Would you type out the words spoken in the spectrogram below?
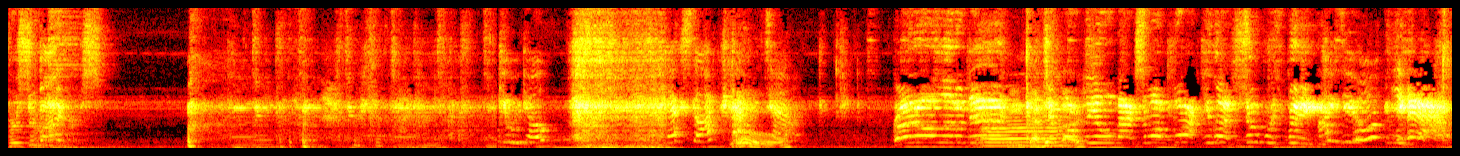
snack for survivors. Here we go. Next stop, Ooh. Town. Right on, little dude. You got Jump off the old Maximoff block. You got super speed. I do? Yeah.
